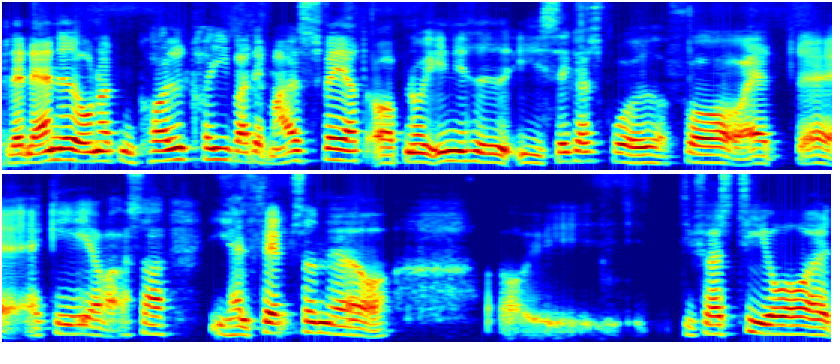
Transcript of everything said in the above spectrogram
Blandt andet under den kolde krig var det meget svært at opnå enighed i Sikkerhedsrådet for at uh, agere, og så i 90'erne og, og de første 10 år uh,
